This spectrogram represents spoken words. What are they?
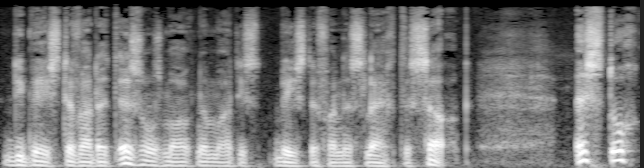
die beste wat dit is, ons maak nou maar die beste van 'n slegte saak. Is tog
